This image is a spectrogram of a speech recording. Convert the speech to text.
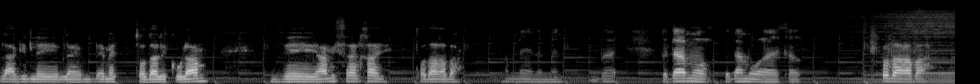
להגיד להם באמת תודה לכולם, ועם ישראל חי, תודה רבה. אמן, אמן. תודה מור, תודה מור היקר. תודה רבה.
